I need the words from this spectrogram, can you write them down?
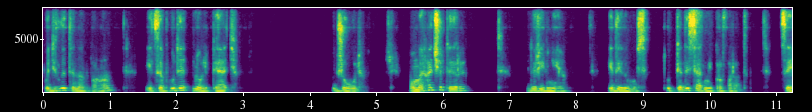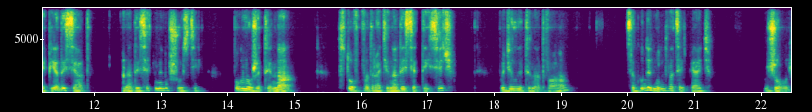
Поділити на 2, і це буде 0,5 джоуль. Омега-4 дорівнює. І дивимось, тут 50 мікрофарад. Це 50 на 10 мінус 6. Помножити на 100 в квадраті на 10 тисяч. Поділити на 2. Це буде 0,25 джоуль.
